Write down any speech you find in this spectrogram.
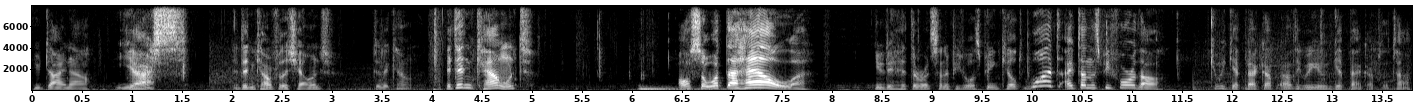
You die now. Yes! It didn't count for the challenge? Did it count? It didn't count! Also, what the hell? You need to hit the red centipede while it's being killed? What? I've done this before, though. Can we get back up? I don't think we can even get back up to the top.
